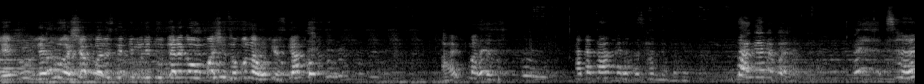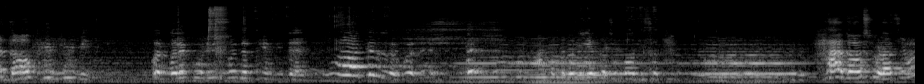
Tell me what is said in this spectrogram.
लेकरू लेकरू अशा परिस्थितीमध्ये तू त्याला का उपाशी झोपून होतीस का? आहेत माझं आता का करायचं सांगा बरं. सांगा ना बरं. सरळ गाव फिरली मी. पण मला कोणीच मदत केली नाही. हा कळलं बरं आता तर मला एकच उपाय दिसत हा गाव सोडायचा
